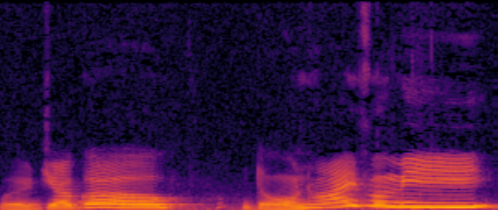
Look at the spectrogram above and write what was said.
Where'd y'all go? Don't hide from me.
